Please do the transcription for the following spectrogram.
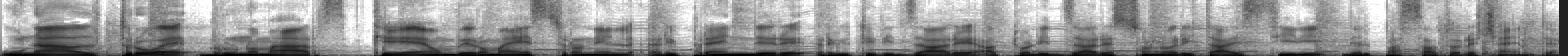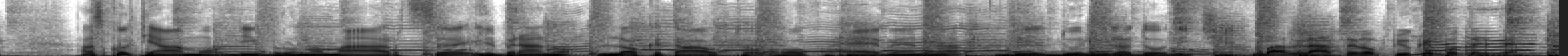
un altro è Bruno Mars, che è un vero maestro nel riprendere, riutilizzare, attualizzare sonorità e stili del passato recente. Ascoltiamo di Bruno Mars il brano Locked Out of Heaven del 2012. Ballatelo più che potete.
